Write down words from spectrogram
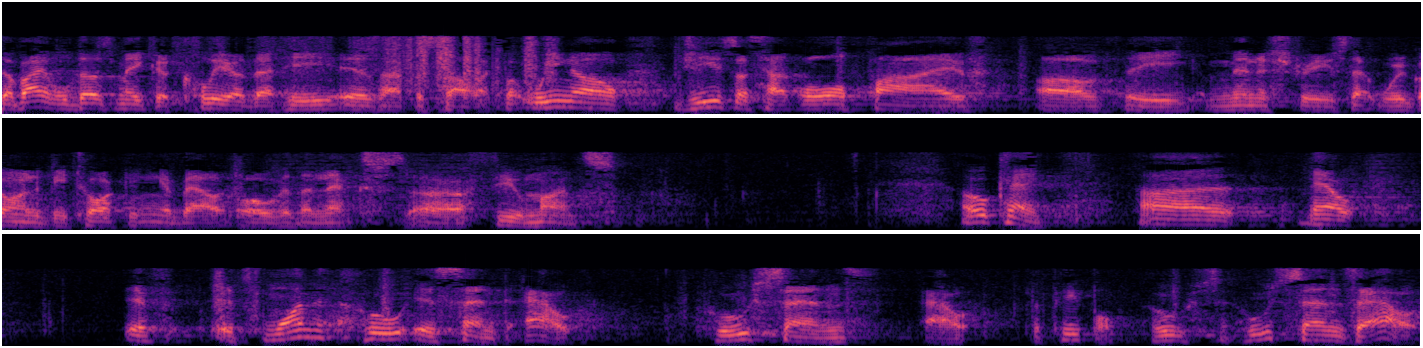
the Bible does make it clear that he is apostolic. But we know Jesus had all five of the ministries that we're going to be talking about over the next uh, few months. Okay. Uh, now, if it's one who is sent out, who sends out the people? Who, who sends out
